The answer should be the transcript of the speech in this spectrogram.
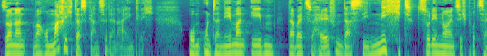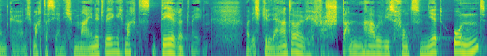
sondern warum mache ich das Ganze denn eigentlich? Um Unternehmern eben dabei zu helfen, dass sie nicht zu den 90 Prozent gehören. Ich mache das ja nicht meinetwegen, ich mache das deretwegen, weil ich gelernt habe, wie ich verstanden habe, wie es funktioniert und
